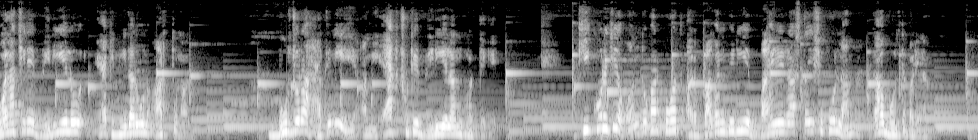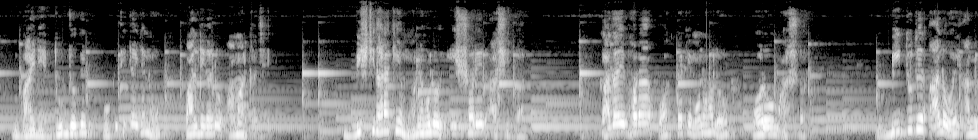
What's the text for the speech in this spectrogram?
গলা চিরে বেরিয়ে এলো এক নিদারুণ আর্তনাদ। বুর্জোরা হাতে নিয়ে আমি এক ছুটে বেরিয়ে এলাম ঘর থেকে। কি করে যে অন্ধকার পথ আর বাগান বেরিয়ে বাইরের রাস্তায় এসে পড়লাম তাও বলতে পারি না। বাইরের দুর্যোগের প্রকৃতিটাই যেন পাল্টে গেল আমার কাছে। বৃষ্টিধারাকে মনে হলো ঈশ্বরের আশীর্বাদ। কাদায় ভরা পথটাকে মনে হলো পরম আশ্রয়। বিদ্যুতের আলোয় আমি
